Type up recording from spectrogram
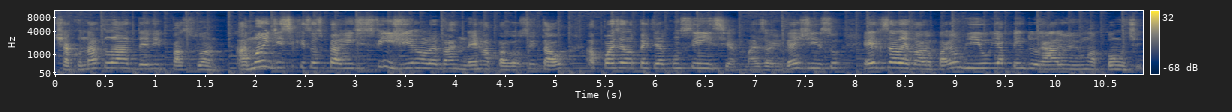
Shakunatla Devi Paswan. A mãe disse que seus parentes fingiram levar Neha para o hospital após ela perder a consciência, mas ao invés disso, eles a levaram para um rio e a penduraram em uma ponte.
